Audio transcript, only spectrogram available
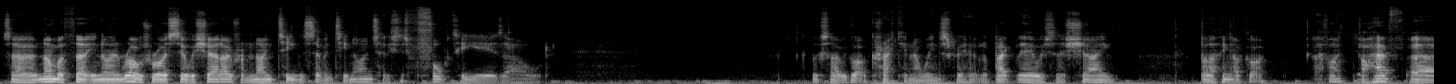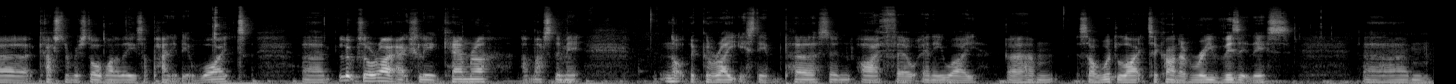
So number 39, Rolls Royce Silver Shadow from 1979, so this is 40 years old. Looks like we've got a crack in the windscreen at the back there, which is a shame. But I think I've got, if I, I have uh, custom restored one of these, I painted it white. Um, it looks alright actually in camera, I must admit. Not the greatest in person, I felt anyway. Um, so I would like to kind of revisit this. Um,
